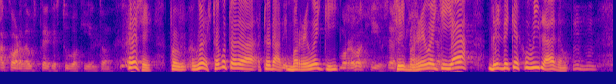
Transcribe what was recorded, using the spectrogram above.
acorda usted que estuvo aquí entonces? Ese, pois pues, estuvo toda, toda, morreu aquí. Morreu aquí, o sea... Sí, morreu aquí ya desde que jubilado. Uh -huh.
